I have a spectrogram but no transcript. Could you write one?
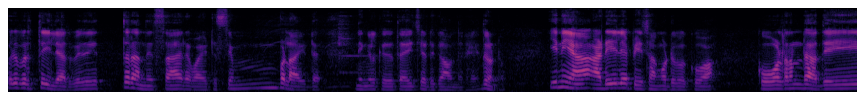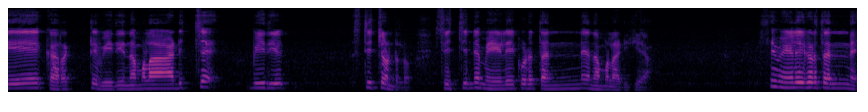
ഒരു വൃത്തിയില്ലാതെ ഇത് എത്ര നിസ്സാരമായിട്ട് സിമ്പിളായിട്ട് നിങ്ങൾക്ക് ഇത് തയ്ച്ചെടുക്കാവുന്നില്ല ഇതുണ്ടോ ഇനി ആ അടിയിലെ പീസ് അങ്ങോട്ട് വെക്കുക. കോളറിന്റെ അതേ കറക്റ്റ് വീതി നമ്മൾ അടിച്ച വീതി സ്റ്റിച്ച് ഉണ്ടല്ലോ. സ്റ്റിച്ചിന്റെ മേളിൽ കൂടെ തന്നെ നമ്മൾ അടിക്കുക. മേളിൽ കൂടെ തന്നെ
